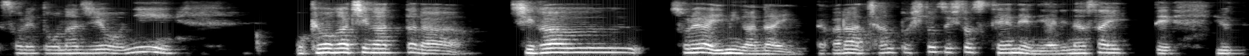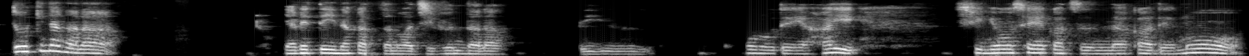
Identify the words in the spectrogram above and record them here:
それと同じように、お経が違ったら違う、それは意味がない。だから、ちゃんと一つ一つ丁寧にやりなさいって言っておきながら、やれていなかったのは自分だなっていうところで、やはり修行生活の中でも、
